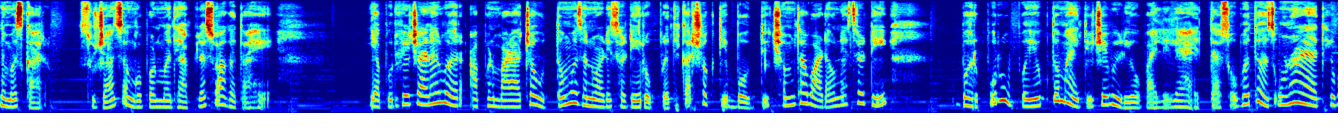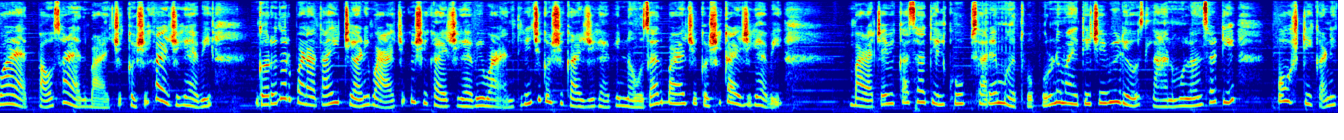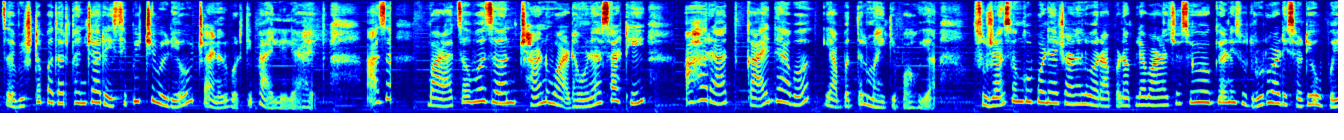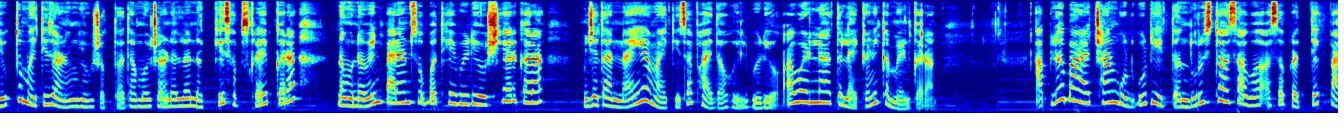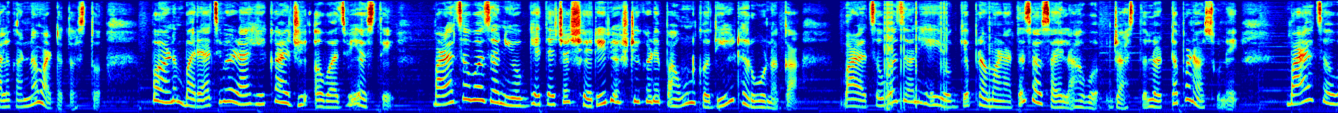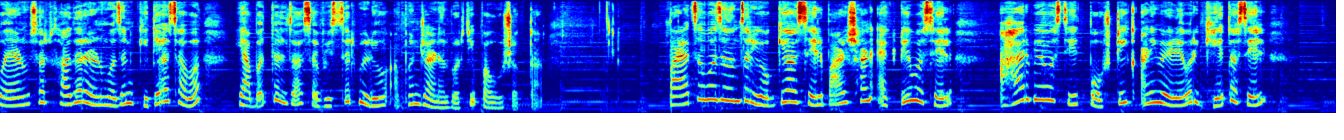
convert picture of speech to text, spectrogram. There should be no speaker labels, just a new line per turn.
नमस्कार. सुजान संगोपनमध्ये आपलं स्वागत आहे. यापूर्वी चॅनलवर आपण बाळाच्या उत्तम वजनवाढीसाठी रोगप्रतिकारशक्ती बौद्धिक क्षमता वाढवण्यासाठी भरपूर उपयुक्त माहितीचे व्हिडिओ पाहिलेले आहेत. त्यासोबतच उन्हाळ्यात हिवाळ्यात पावसाळ्यात बाळाची कशी काळजी घ्यावी गरोदरपणात आईची आणि बाळाची कशी काळजी घ्यावी बाळंतिणीची कशी काळजी घ्यावी नवजात बाळाची कशी काळजी घ्यावी बाळाच्या विकासातील खूप सारे महत्त्वपूर्ण माहितीचे व्हिडिओज लहान मुलांसाठी पौष्टिक आणि चविष्ट पदार्थांच्या रेसिपीचे व्हिडिओ चॅनलवरती पाहिलेले आहेत. आज बाळाचं वजन छान वाढवण्यासाठी आहारात काय द्यावं याबद्दल माहिती पाहूया. सुजान संगोपन या चॅनलवर आपण आपल्या बाळाच्या सुयोग्य आणि सुदृढ वाढीसाठी उपयुक्त माहिती जाणून घेऊ शकता. त्यामुळे चॅनलला नक्की सबस्क्राईब करा. नवनवीन पॅरेंट्ससोबत हे व्हिडिओ शेअर करा. म्हणजे त्यांनाही या माहितीचा फायदा होईल. व्हिडिओ आवडला तर लाईक आणि कमेंट करा. आपलं बाळ छान गुटगुटीत तंदुरुस्त असावं असं प्रत्येक पालकांना वाटत असतं. पण बऱ्याच वेळा ही काळजी अवाजवी असते. बाळाचं वजन योग्य त्याच्या शरीरयष्टीकडे पाहून कधीही ठरवू नका. बाळाचं वजन हे योग्य प्रमाणातच असायला हवं जास्त लठ्ठ पण असू नये. बाळाचं वयानुसार साधारण वजन किती असावं याबद्दलचा सविस्तर व्हिडिओ आपण चॅनलवरती पाहू शकता. बाळाचं वजन जर योग्य असेल बाळ छान ॲक्टिव्ह असेल आहार व्यवस्थित पौष्टिक आणि वेळेवर घेत असेल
